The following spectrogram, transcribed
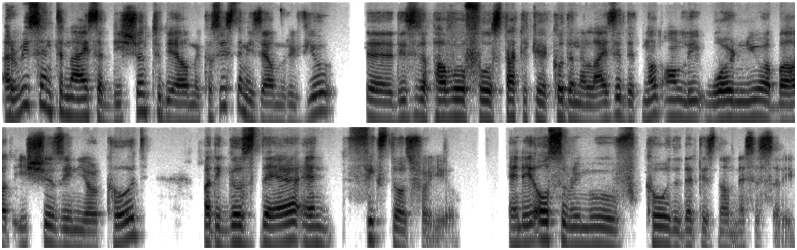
A recent nice addition to the Elm ecosystem is Elm Review, uh, this is a powerful static uh, code analyzer that not only warn you about issues in your code, but it goes there and fix those for you. And it also remove code that is not necessary.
